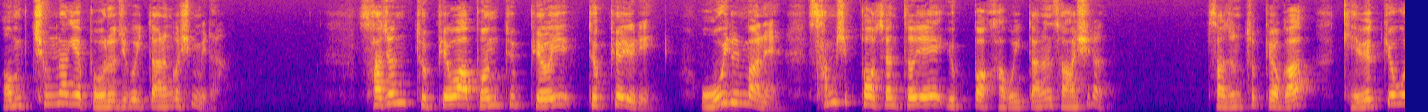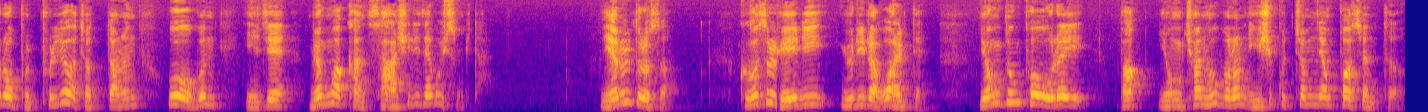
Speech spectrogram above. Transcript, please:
엄청나게 벌어지고 있다는 것입니다. 사전 투표와 본투표의 득표율이 5일 만에 30%에 육박하고 있다는 사실은 사전 투표가 계획적으로 부풀려졌다는 의혹은 이제 명확한 사실이 되고 있습니다. 예를 들어서 그것을 괴리율이라고 할 때 영등포 을의 박용찬 후보는 29.0%,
